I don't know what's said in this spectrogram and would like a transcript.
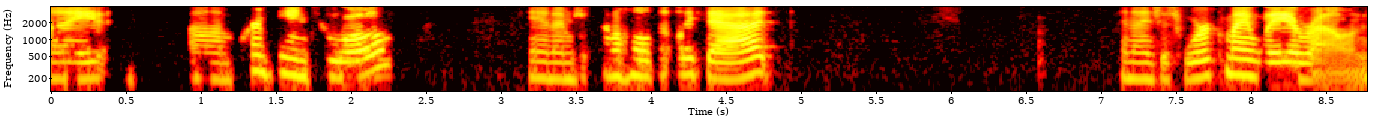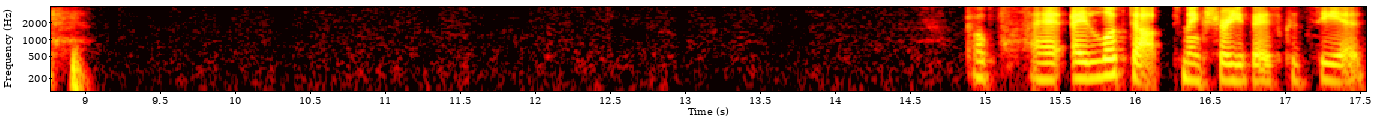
my um, crimping tool. And I'm just going to hold it like that. And I just work my way around. Oh, I, I looked up to make sure you guys could see it,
